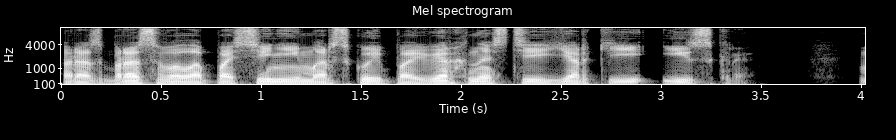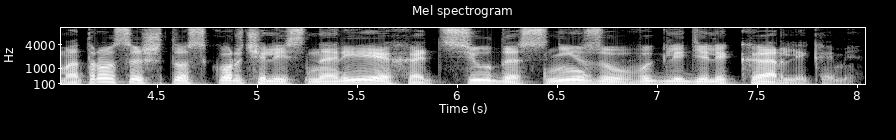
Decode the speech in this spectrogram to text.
разбрасывало по синей морской поверхности яркие искры. Матросы, что скорчились на реях, отсюда, снизу, выглядели карликами.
